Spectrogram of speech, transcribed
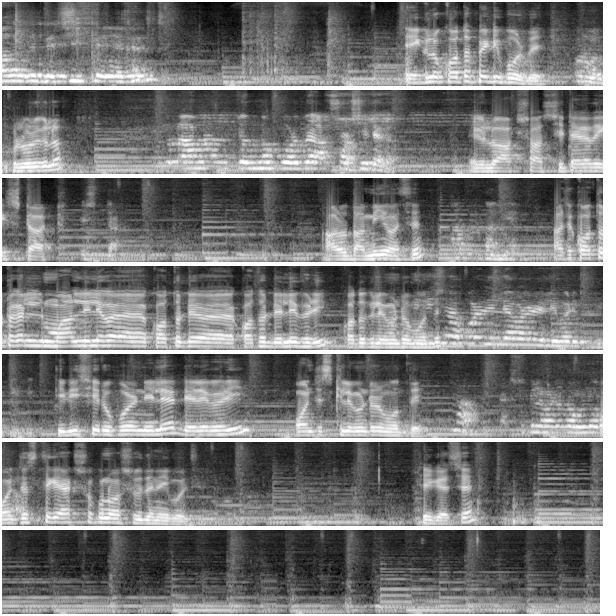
আমাদের বেশি পেয়ে যাবেন। এগুলো কত পেটি পড়বে? ফুলগুলো? এগুলো আপনাদের জন্য পড়বে আটশো আশি টাকা। এগুলো আটশো আশি টাকা থেকে স্টার্ট স্টার আরও দামিও আছে। আচ্ছা কত টাকা মাল নিলে কত কত ডেলিভারি কত কিলোমিটার মধ্যে? তিরিশের উপরে নিলে ডেলিভারি পঞ্চাশ মধ্যে। কিলোমিটার হলো পঞ্চাশ থেকে একশো কোনো অসুবিধা নেই বলছে। ঠিক আছে।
